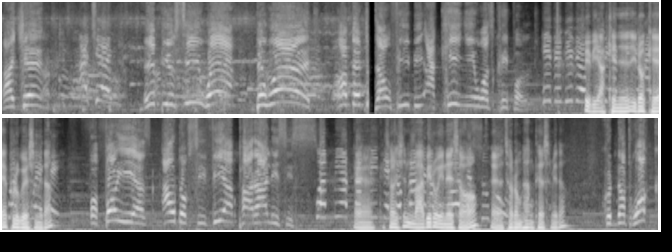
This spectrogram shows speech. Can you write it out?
Acheng. Achieng If you see where the word of the Phoebe Akinyi was crippled 비비 아키는 이렇게 불구했습니다. for four years out of severe paralysis. 예, 전신 마비로 인해서 예. 저런 상태였습니다. Could not walk,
